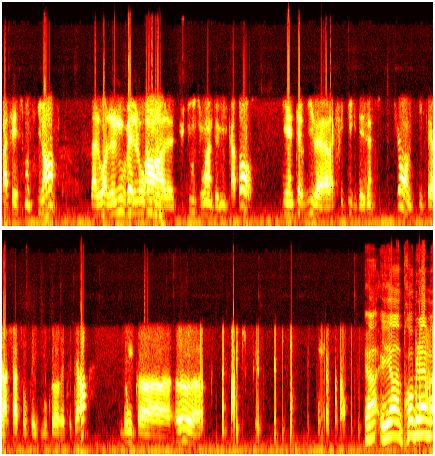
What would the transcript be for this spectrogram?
passé sous silence la loi, la nouvelle loi euh, du 12 juin 2014 qui interdit la, critique des institutions, qui fait la chasse aux Facebookers, etc. Donc, euh, eux, euh, il y, a, un problème,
